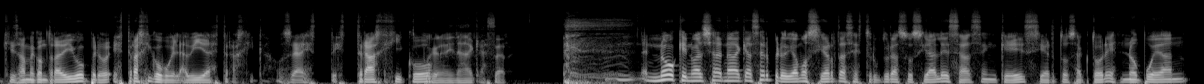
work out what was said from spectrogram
quizás me contradigo, pero es trágico porque la vida es trágica. O sea, es, es trágico... Porque no hay nada que hacer. no que no haya nada que hacer, pero digamos ciertas estructuras sociales hacen que ciertos actores no puedan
